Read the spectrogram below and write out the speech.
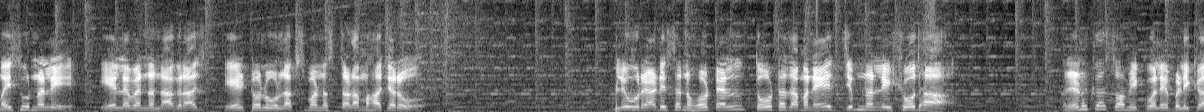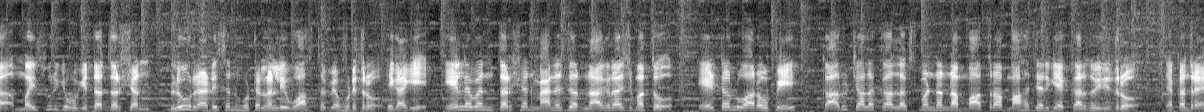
ಮೈಸೂರಿನಲ್ಲಿ A eleven Nagaraj A twelve Lakshman ಸ್ಥಳ ಮಹಾಜರು. ಬ್ಲೂ ರ್ಯಾಡಿಸನ್ ಹೋಟೆಲ್ ತೋಟದ ಮನೆ ಜಿಮ್ನಲ್ಲಿ ಶೋಧ. ರೇಣುಕಾಸ್ವಾಮಿ ಕೊಲೆ ಬಳಿಕ ಮೈಸೂರಿಗೆ ಹೋಗಿದ್ದ ದರ್ಶನ್ ಬ್ಲೂ ರ್ಯಾಡಿಸನ್ ಹೋಟೆಲ್ನಲ್ಲಿ ವಾಸ್ತವ್ಯ ಹೂಡಿದ್ರು. ಹೀಗಾಗಿ A eleven Darshan manager Nagaraj ಮತ್ತು ಏರ್ಟೆಲ್ ಆರೋಪಿ ಕಾರು ಚಾಲಕ ಲಕ್ಷ್ಮಣ್ಣನ್ನ ಮಾತ್ರ ಮಹಜರಿಗೆ ಕರೆದೊಯ್ದಿದ್ರು. ಯಾಕಂದ್ರೆ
